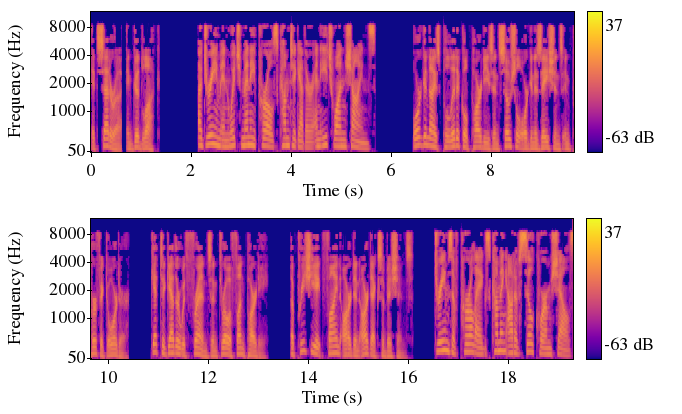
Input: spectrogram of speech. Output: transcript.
etc., and good luck. A dream in which many pearls come together and each one shines. Organize political parties and social organizations in perfect order. Get together with friends and throw a fun party. Appreciate fine art and art exhibitions. Dreams of pearl eggs coming out of silkworm shells.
